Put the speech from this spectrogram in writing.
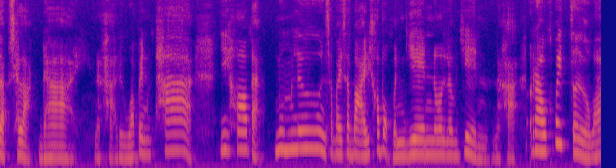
จับฉลากได้นะคะหรือว่าเป็นผ้ายี่ห้อแบบนุ่มลื่น สบายๆที่เขาบอกมันเย็นนอนแล้วเย็นนะคะ เราก็ไปเจอว่า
